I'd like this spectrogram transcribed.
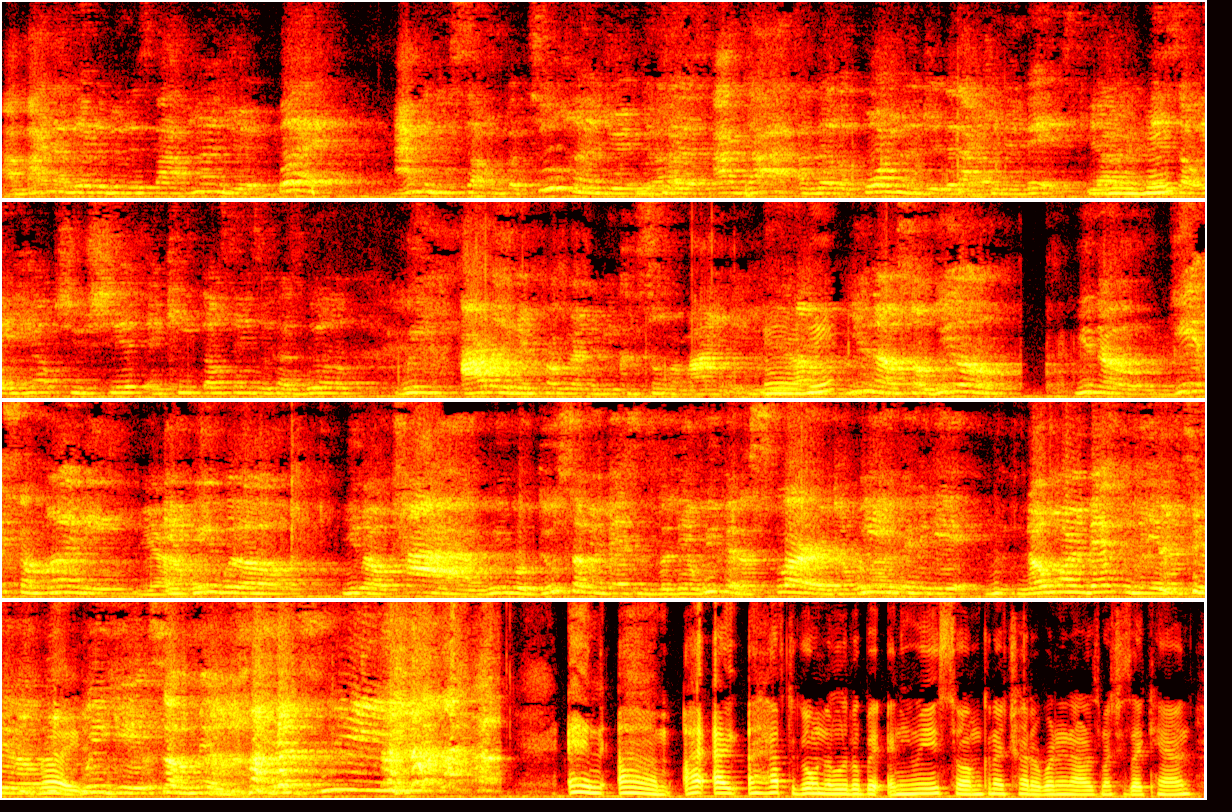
I might not be able to do this 500, but I can do something for two hundred because. I got another four hundred that I can invest. Yeah. Mm-hmm. And so it helps you shift and keep those things because we'll we already been programmed to be consumer minded. Mm-hmm. You know, so we'll you know get some money yeah. and we will you know, time, we will do some investments, but then we finna splurge and we ain't finna get no more investing in until right. we get something else. And um, I, I, I have to go in a little bit anyway, so I'm gonna try to run it out as much as I can.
